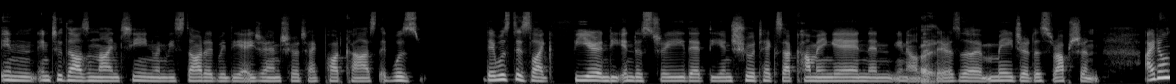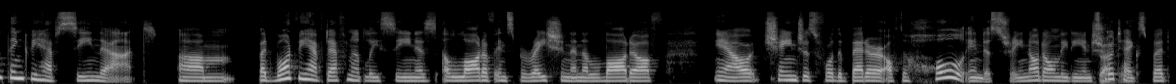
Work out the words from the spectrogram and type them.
in in 2019 when we started with the Asia InsurTech podcast, it was there was this like fear in the industry that the insurtechs are coming in and you know that right. there's a major disruption. I don't think we have seen that. Um, but what we have definitely seen is a lot of inspiration and a lot of you know changes for the better of the whole industry not only the insurtechs exactly. but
